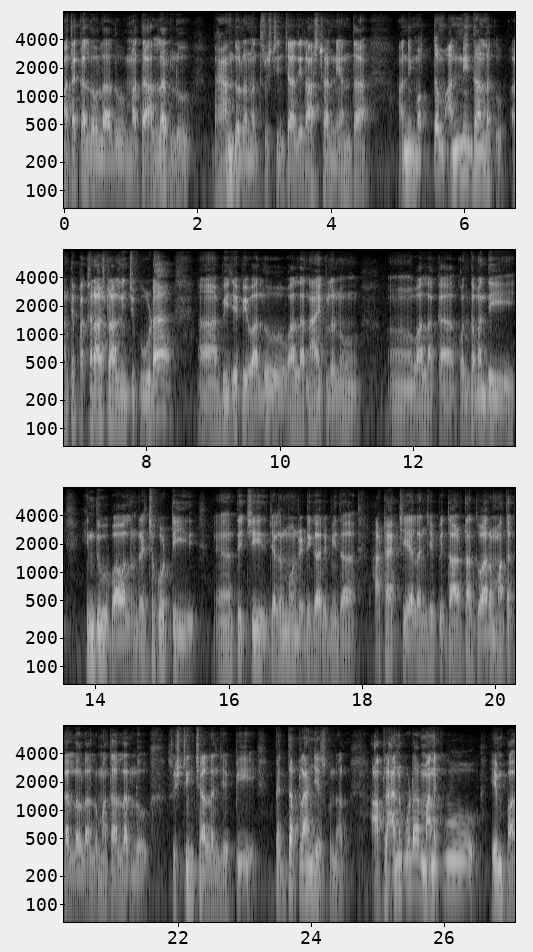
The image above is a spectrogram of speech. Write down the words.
మత కల్లోలాలు మత అల్లర్లు భయాందోళన సృష్టించాలి రాష్ట్రాన్ని అంతా అన్ని మొత్తం అన్ని దానిలకు అంటే పక్క రాష్ట్రాల నుంచి కూడా బీజేపీ వాళ్ళు వాళ్ళ నాయకులను వాళ్ళ కొంతమంది హిందూ భావాలను రెచ్చగొట్టి తెచ్చి జగన్మోహన్ రెడ్డి గారి మీద అటాక్ చేయాలని చెప్పి దా తద్వారా మత కల్లోలాలు మత అల్లర్లు సృష్టించాలని చెప్పి పెద్ద ప్లాన్ చేసుకున్నారు. ఆ ప్లాన్ కూడా మనకు ఏం బా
